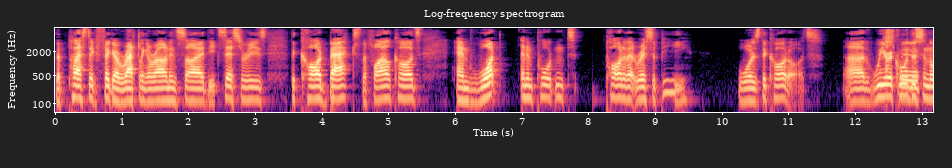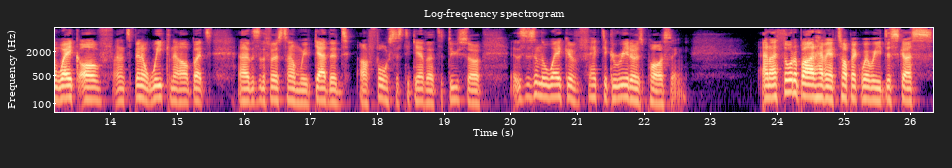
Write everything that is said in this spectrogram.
the plastic figure rattling around inside, the accessories, the card backs, the file cards, and what an important part of that recipe was the card arts. Uh, we record this in the wake of, and it's been a week now, but uh, this is the first time we've gathered our forces together to do so. This is in the wake of Hector Garrido's passing. And I thought about having a topic where we discuss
